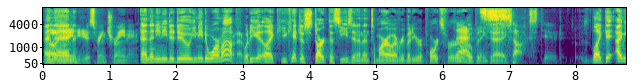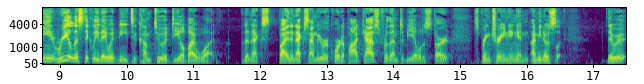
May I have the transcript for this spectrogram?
and oh, then then you do spring training. and then you need to do you need to warm up. whatever. What do you like? You can't just start the season and then tomorrow everybody reports for That opening day. sucks, dude. Like they, I mean, realistically, they would need to come to a deal by what the next by the next time we record a podcast for them to be able to start spring training. And I mean, it was like there were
